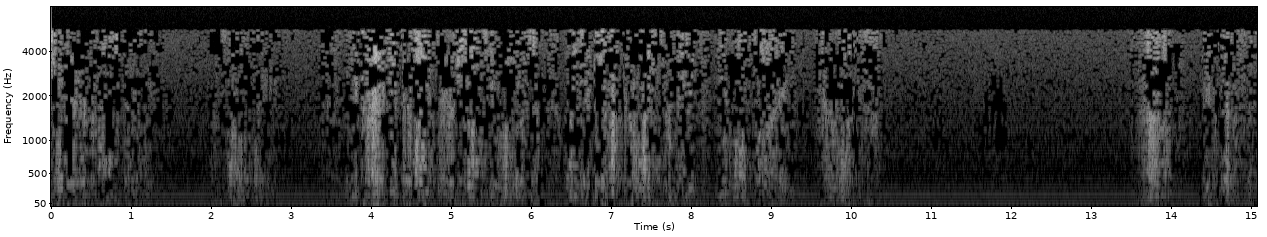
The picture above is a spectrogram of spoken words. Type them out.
children are prosperity. That's how it works. If you try to keep your life for yourself, you will lose it. When you give up your life for me, you will find your life. How do benefit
